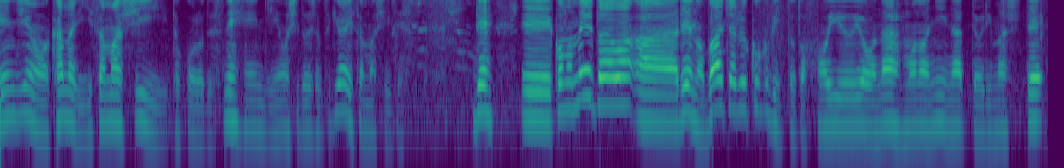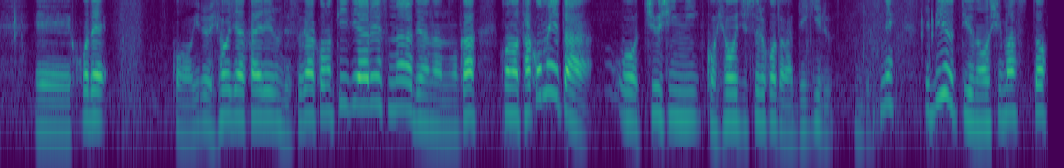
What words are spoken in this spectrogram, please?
エンジン音はかなり勇ましいところですね。エンジンを始動した時は勇ましいです。で、えーこのメーターはあー例のバーチャルコクピットというようなものになっておりまして、えーここでこういろいろ表示が変えれるんですがこの TTRS ならではなのがこのタコメーターを中心にこう表示することができるんですね。でビューっていうのを押しますと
